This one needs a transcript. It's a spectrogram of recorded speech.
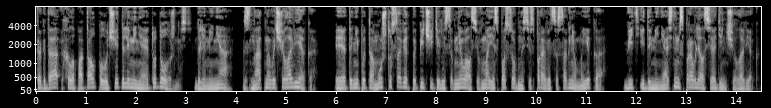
когда хлопотал получить для меня эту должность. Для меня, знатного человека, и это не потому, что совет попечителей сомневался в моей способности справиться с огнем маяка. Ведь и до меня с ним справлялся один человек,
